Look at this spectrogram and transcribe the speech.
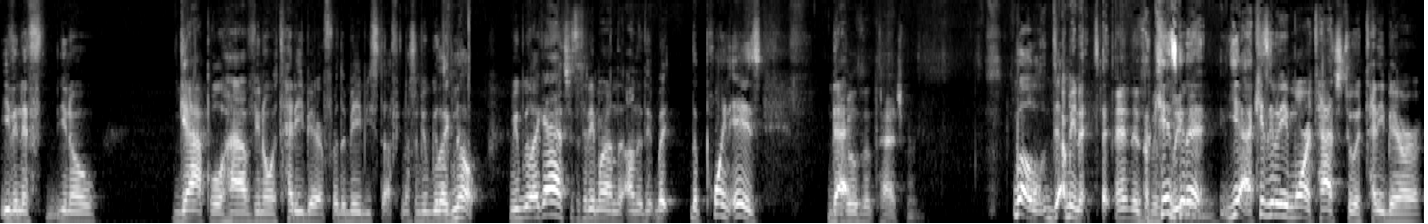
even if you know, Gap will have you know a teddy bear for the baby stuff. You know, some people be like, no, We'd be like, ah, it's just a teddy bear on the on the. But the point is that Builds attachment. well, I mean, a, And it's a kid's gonna yeah, a kid's gonna be more attached to a teddy bear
